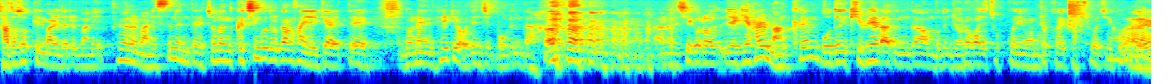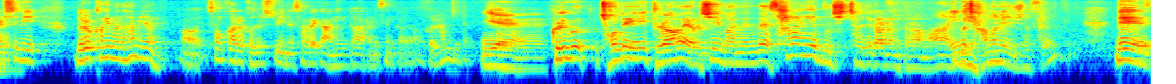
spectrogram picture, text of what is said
자도 섞인 말들을 많이 표현을 많이 쓰는데 저는 그 친구들과 항상 얘기할 때 너넨 헬이 어딘지 모른다 네, 라는 식으로 얘기할 만큼 모든 기회라든가 모든 여러 가지 조건이 완벽하게 갖추어지고 또 네. 열심히 노력하기만 하면 어, 성과를 거둘 수 있는 사회가 아닌가라는 생각을 합니다. 예. 그리고 저도 이 드라마 열심히 봤는데 사랑의 불시착이라는 드라마 이거 예. 자문해 주셨어요? 네,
